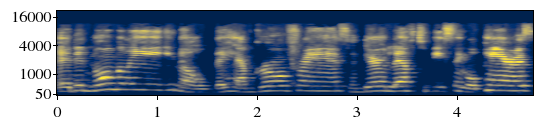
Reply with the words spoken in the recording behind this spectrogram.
and then normally, you know, they have girlfriends and they're left to be single parents.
